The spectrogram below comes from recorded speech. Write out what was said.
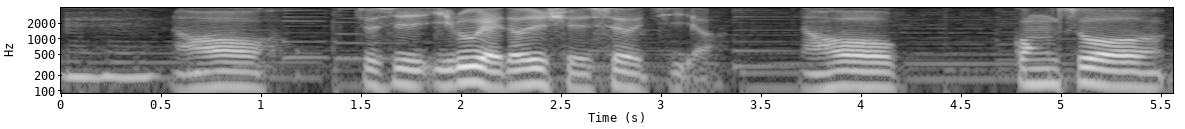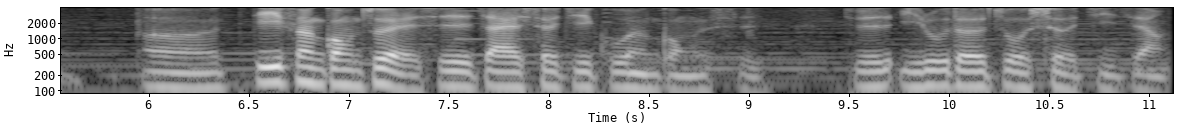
嗯哼，然后就是一路也都是学设计啊，然后工作，呃，第一份工作也是在设计顾问公司，就是一路都是做设计这样。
